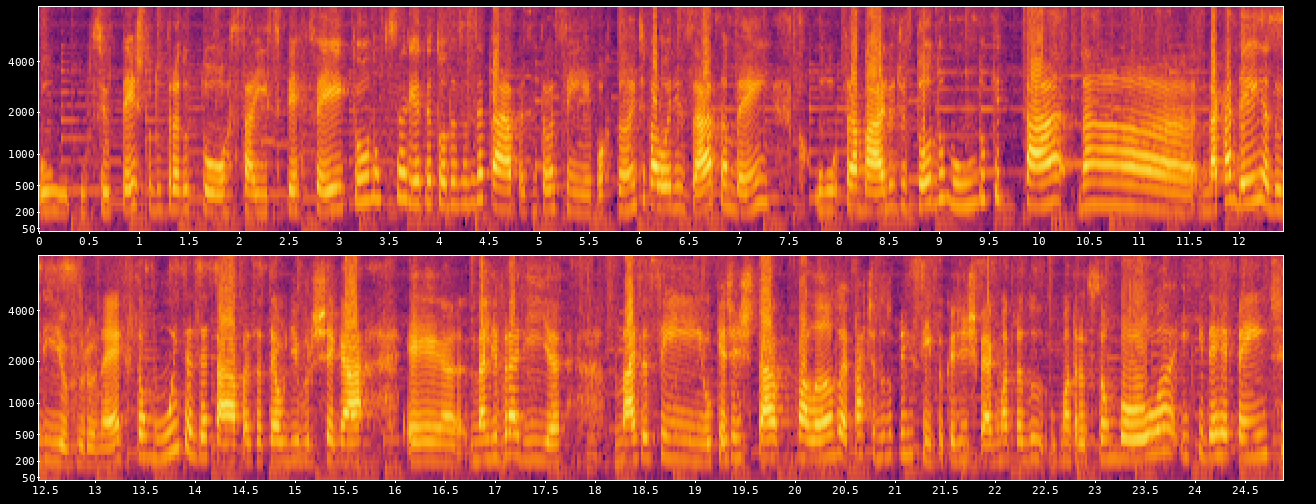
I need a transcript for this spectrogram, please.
O, o, se o texto do tradutor saísse perfeito, não precisaria ter todas as etapas. Então, assim, é importante valorizar também o trabalho de todo mundo que está na, na cadeia do livro, né? Que são muitas etapas até o livro chegar é, na livraria. Mas, assim, o que a gente está falando é partindo do princípio que a gente pega uma, tradu uma tradução boa e que, de repente,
